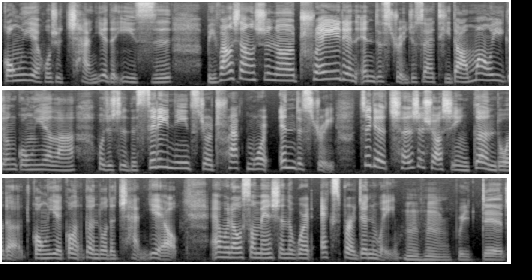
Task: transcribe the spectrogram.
工业或是产业的意思，比方像是呢 trade and industry 就是在提到贸易跟工业啦，或者是 the city needs to attract more industry 这个城市需要吸引更多的工业、更更多的产业哦。And we also mentioned the word expert, didn't we? hmm we did.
